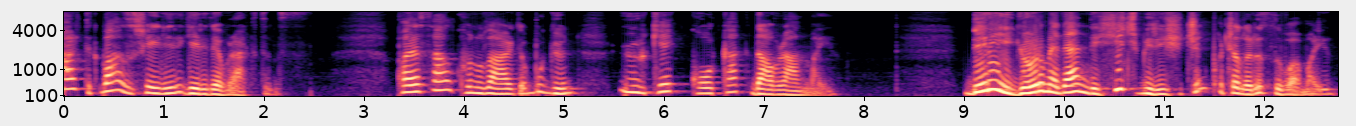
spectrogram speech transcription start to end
Artık bazı şeyleri geride bıraktınız. Parasal konularda bugün ürkek, korkak davranmayın. Dereyi görmeden de hiçbir iş için paçaları sıvamayın.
